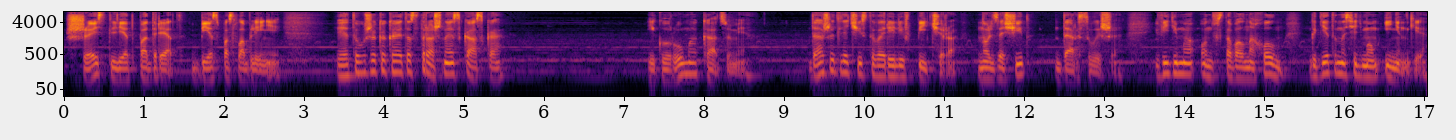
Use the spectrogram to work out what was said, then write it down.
Шесть лет подряд, без послаблений. Это уже какая-то страшная сказка. Игурума Кадзуми. Даже для чистого релиф-питчера ноль защит – дар свыше. Видимо, он вставал на холм где-то на седьмом ининге,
